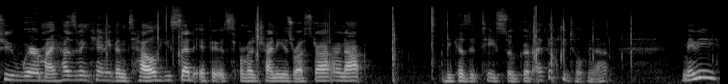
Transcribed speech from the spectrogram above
to where my husband can't even tell, he said, if it was from a Chinese restaurant or not, because it tastes so good. I think he told me that. Maybe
